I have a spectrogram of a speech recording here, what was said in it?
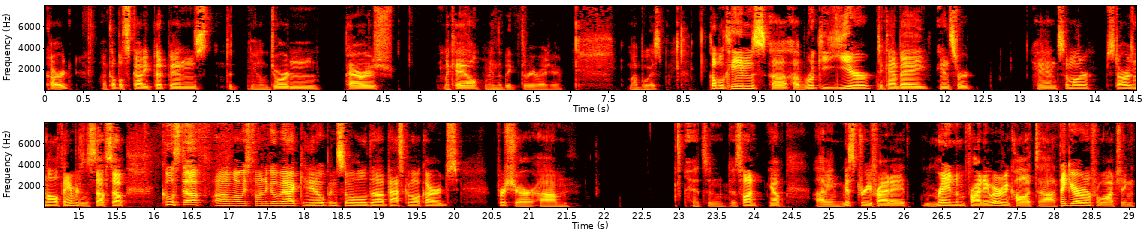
card, a couple Scottie Pippens, the, you know, Jordan, Parish, McHale. I mean, the big three right here. my boys. Couple teams, uh, a rookie year Dikembe insert, and some other stars and Hall of Famers and stuff. So cool stuff. Um, always fun to go back and open some old uh, basketball cards for sure. Um, it's in, it's fun. Yep. I mean, Mystery Friday, Random Friday, whatever you call it. Uh, thank you everyone for watching.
